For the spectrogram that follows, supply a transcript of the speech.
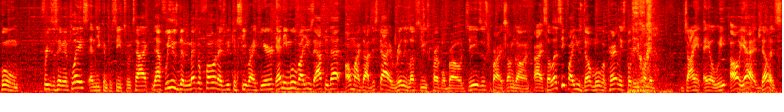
Boom freezes him in place and you can proceed to attack. Now, if we use the megaphone, as we can see right here, any move I use after that, oh my God, this guy really loves to use purple, bro. Jesus Christ, I'm gone. All right, so let's see if I use don't move. Apparently, it's supposed to become a giant AoE. Oh yeah, it does.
